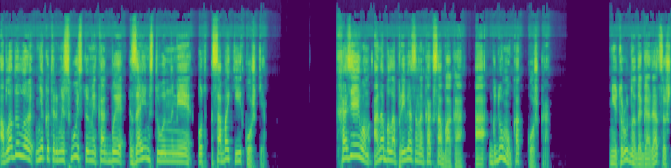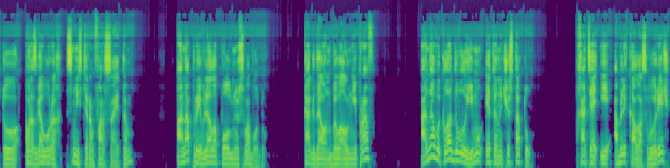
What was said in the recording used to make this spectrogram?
Обладала некоторыми свойствами, как бы заимствованными от собаки и кошки. К хозяевам она была привязана как собака, а к дому как кошка. Нетрудно догадаться, что в разговорах с мистером Форсайтом она проявляла полную свободу. Когда он бывал неправ, она выкладывала ему это на чистоту, хотя и облекала свою речь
